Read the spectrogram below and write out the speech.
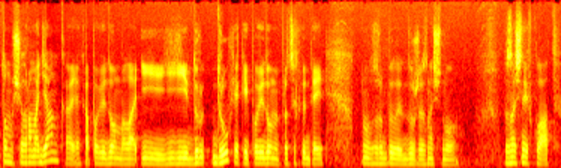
тому, що громадянка, яка повідомила, і її друг, який повідомив про цих людей, ну, зробили дуже значну, значний вклад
